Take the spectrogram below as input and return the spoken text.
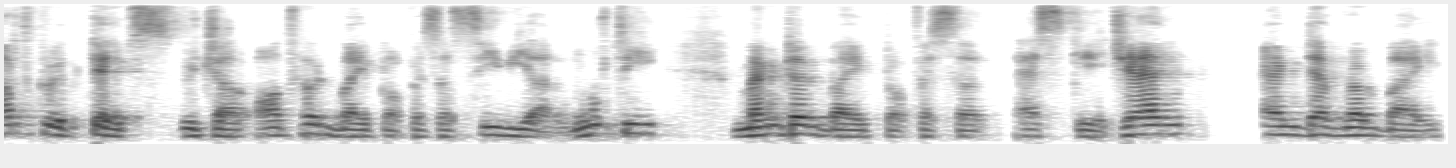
earthquake tips, which are authored by Professor C.V.R. Murthy, mentored by Professor S.K. Jain, and developed by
